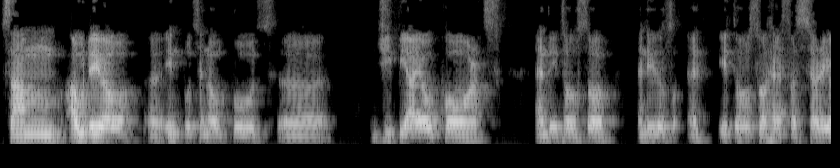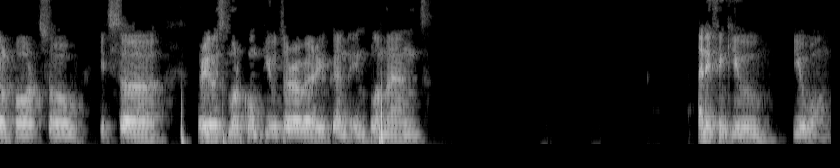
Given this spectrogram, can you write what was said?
some audio uh, inputs and outputs, uh, GPIO ports, and it also and it also, it also has a serial port. So it's a really small computer where you can implement anything you you want.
